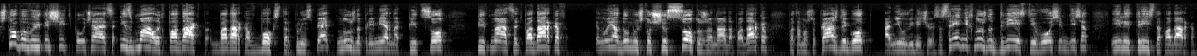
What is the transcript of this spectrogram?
чтобы вытащить, получается, из малых подарков, Бокстер плюс 5, нужно примерно 515 подарков ну, я думаю, что 600 уже надо подарков, потому что каждый год они увеличиваются. Средних нужно 280 или 300 подарков.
